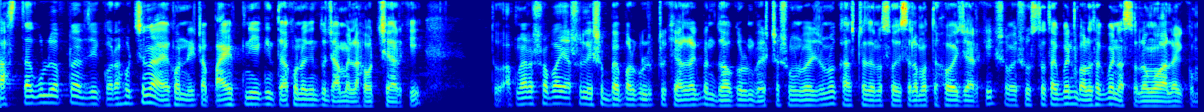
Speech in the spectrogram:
রাস্তাগুলো আপনার যে করা হচ্ছে না, এখন এটা পাইপ নিয়ে কিন্তু এখনও কিন্তু ঝামেলা হচ্ছে আর কি তো আপনারা সবাই আসলে এসব ব্যাপারগুলো একটু খেয়াল রাখবেন, দোয়া করুন বেস্টটা সময়ের জন্য, কাজটা যেন সহি সালামতে হয়ে যায় আর কি সবাই সুস্থ থাকবেন, ভালো থাকবেন, আসসালামু আলাইকুম।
